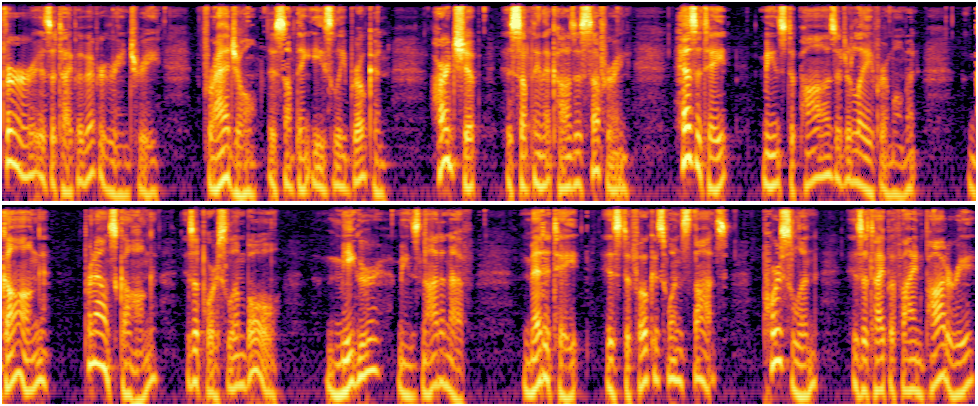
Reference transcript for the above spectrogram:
Fir is a type of evergreen tree. Fragile is something easily broken. Hardship is something that causes suffering. Hesitate means to pause or delay for a moment. Gong, pronounced gong, is a porcelain bowl. Meager means not enough. Meditate is to focus one's thoughts. Porcelain is a type of fine pottery,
